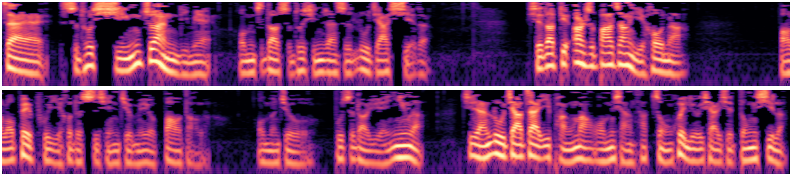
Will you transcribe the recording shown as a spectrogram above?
在使徒行传里面，我们知道使徒行传是路加写的，写到第二十八章以后呢，保罗被捕以后的事情就没有报道了，我们就不知道原因了。既然路加在一旁嘛，我们想他总会留下一些东西了。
